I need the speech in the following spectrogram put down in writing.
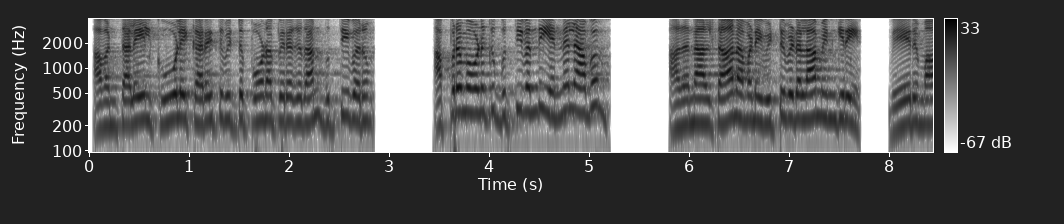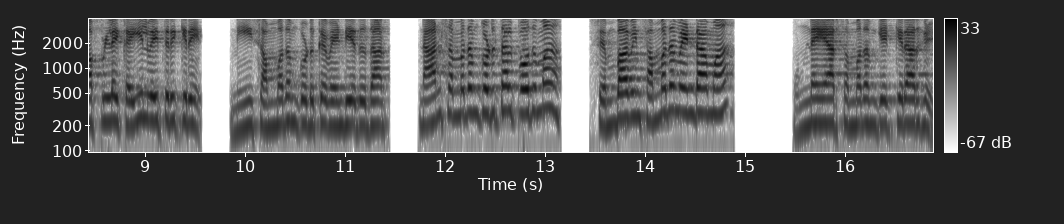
அவன் தலையில் கூளை கரைத்துவிட்டு போன பிறகுதான் புத்தி வரும். அப்புறம் அவனுக்கு புத்தி வந்து என்ன லாபம்? அதனால் தான் அவனை விட்டுவிடலாம் என்கிறேன். வேறு மாப்பிள்ளை கையில் வைத்திருக்கிறேன். நீ சம்மதம் கொடுக்க வேண்டியதுதான். நான் சம்மதம் கொடுத்தால் போதுமா? செம்பாவின் சம்மதம் வேண்டாமா? உன்னையார் சம்மதம் கேட்கிறார்கள்?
